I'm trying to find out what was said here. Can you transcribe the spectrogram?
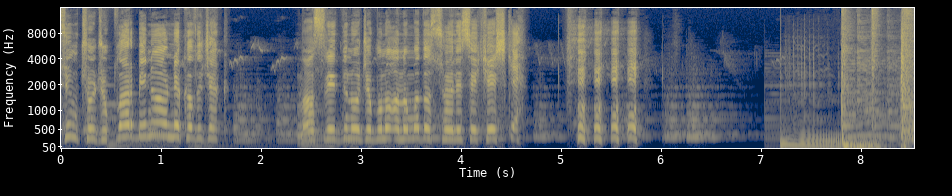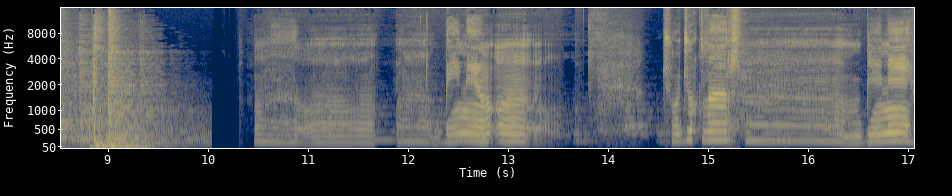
tüm çocuklar beni örnek alacak. Nasreddin Hoca bunu anama da söylese keşke. Benim çocuklar beni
